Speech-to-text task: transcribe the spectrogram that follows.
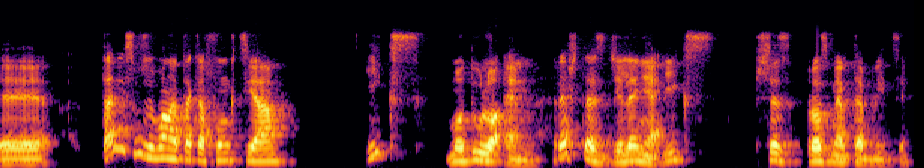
Y, tam jest używana taka funkcja x modulo m. Reszta jest dzielenia x przez rozmiar tablicy.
